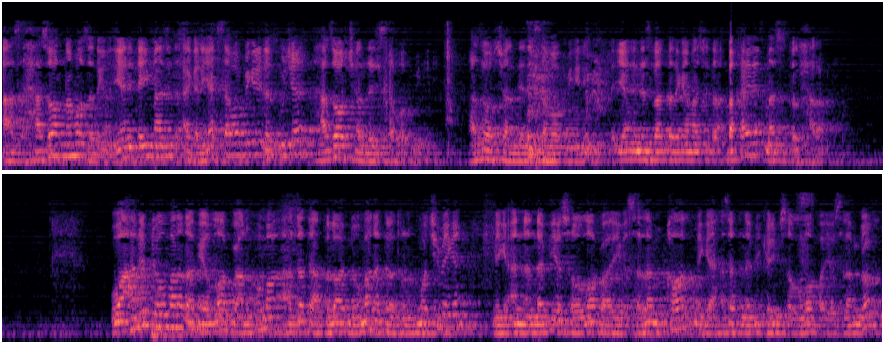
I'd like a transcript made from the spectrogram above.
از هزار نماز دیگه یعنی در این مسجد اگر یک ثواب بگیری در اونجا هزار چندی ثواب می‌گیری هزار چندی ثواب می‌گیری یعنی نسبت به دیگه مسجد بخیر مسجد الحرام. و عن ابن عمر رضی الله عنهما حضرت عبدالله ابن عمر رضی الله عنهما چی میگن؟ میگه ان النبی صلی الله علیه و سلم قال میگه حضرت نبی کریم صلی الله علیه و سلم گفت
